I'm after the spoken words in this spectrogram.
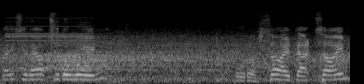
Plays it out to the wing. Caught offside that time.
